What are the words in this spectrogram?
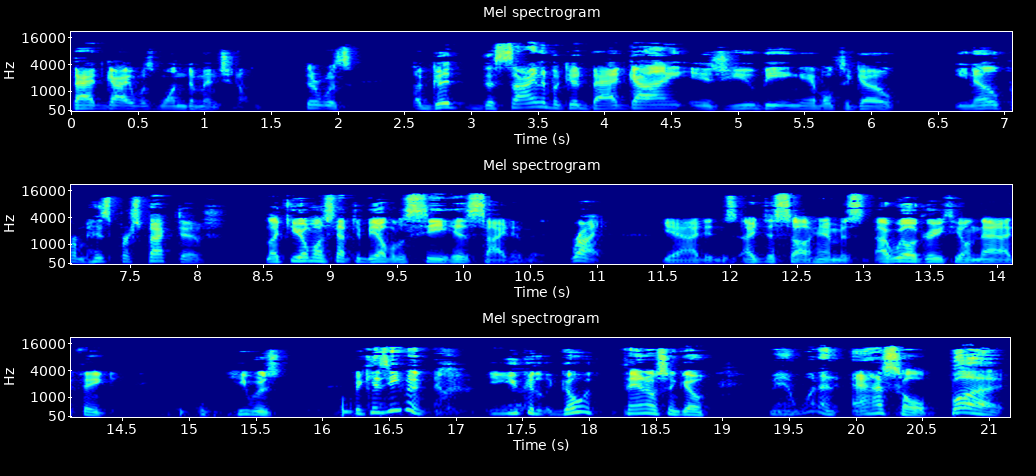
Bad guy was one dimensional. There was a good, the sign of a good bad guy is you being able to go, you know, from his perspective. Like you almost have to be able to see his side of it. Right. Yeah, I didn't. I just saw him as. I will agree with you on that. I think he was because even you could go with Thanos and go, man, what an asshole. But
